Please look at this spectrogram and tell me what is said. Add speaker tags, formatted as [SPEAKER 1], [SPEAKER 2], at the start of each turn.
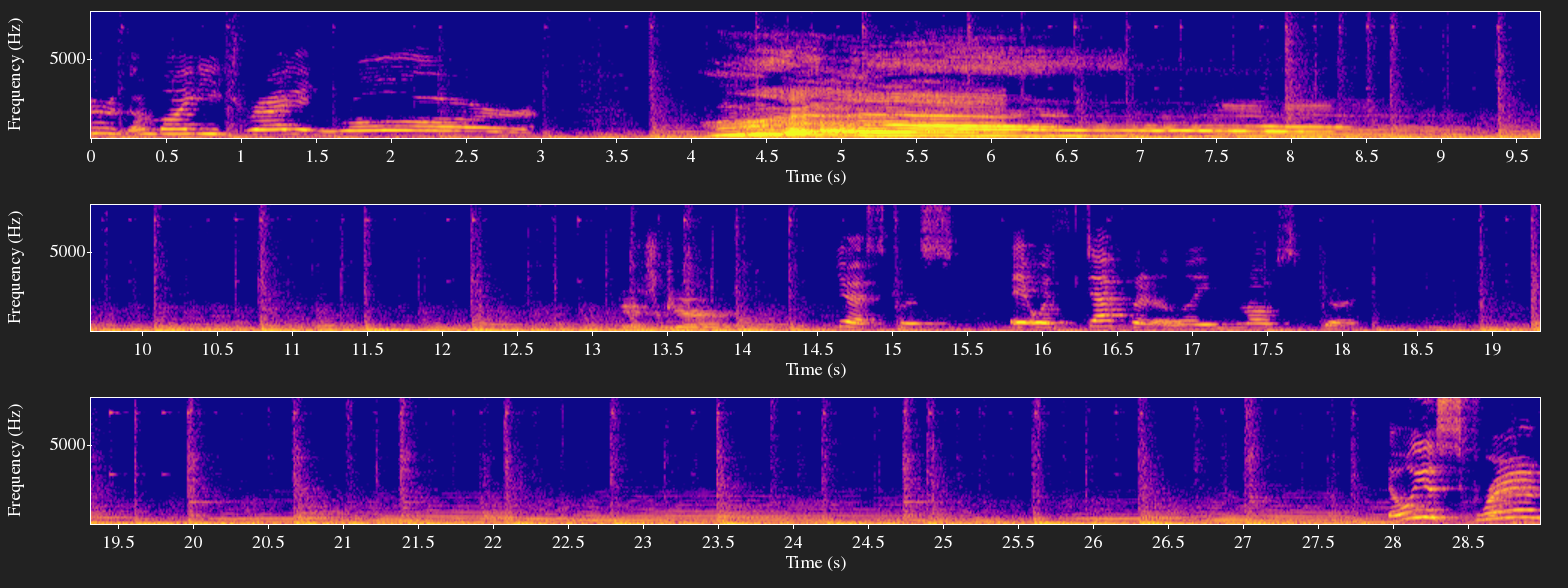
[SPEAKER 1] hear a mighty dragon roar. Yes, Chris, it was definitely most good. Ilya Scram.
